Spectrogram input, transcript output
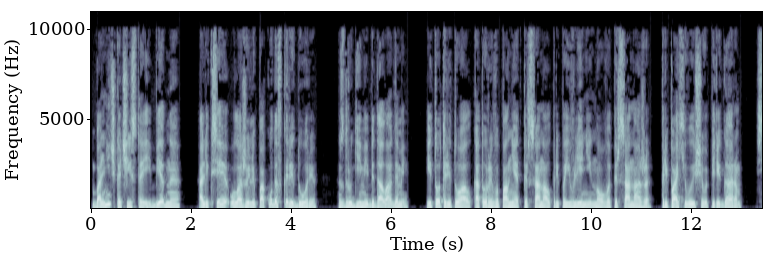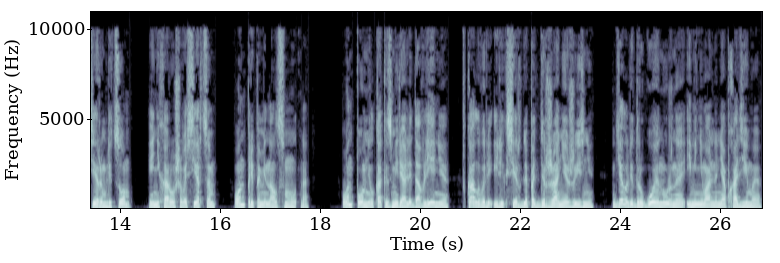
Больничка чистая и бедная. Алексея уложили покуда в коридоре с другими бедолагами, и тот ритуал, который выполняет персонал при появлении нового персонажа, припахивающего перегаром, серым лицом и нехорошего сердцем, он припоминал смутно. Он помнил, как измеряли давление, вкалывали эликсир для поддержания жизни, делали другое нужное и минимально необходимое,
